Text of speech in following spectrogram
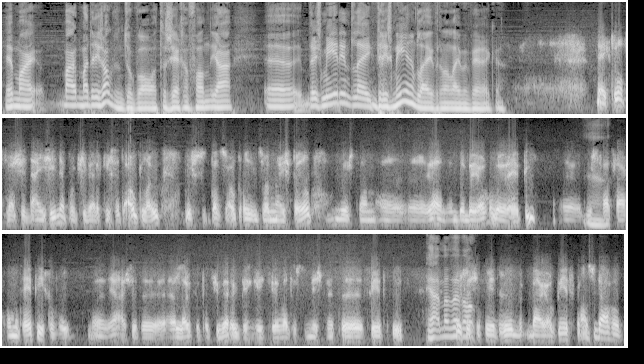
Hè, maar, maar, maar er is ook natuurlijk wel wat te zeggen van, ja, eh, Er is meer in het leven. er is meer in het leven dan alleen maar werken. Nee, klopt. Als je het naar je zin hebt op je werk, is dat ook leuk. Dus dat is ook iets wat meespeelt. Dus dan, eh, eh, ja, dan ben je ook alweer happy. Eh, dus Ja. het gaat vaak om het happy gevoel. Ja, als je het heel leuk hebt op je werk, denk ik, wat is er mis met eh 40 uur? Ja, maar we Dus hebben als ook, je 40 uur, bouw je ook meer vakantiedagen op.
